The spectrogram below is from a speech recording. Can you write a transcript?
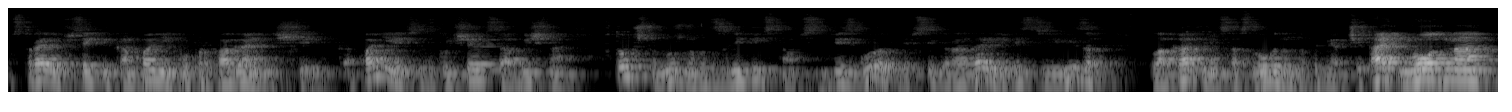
устраивать всякие кампании по пропаганде чтения. Кампании эти заключаются обычно в том, что нужно вот залепить там весь город или все города или весь телевизор плакатами со слоганом, например, «Читать модно».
